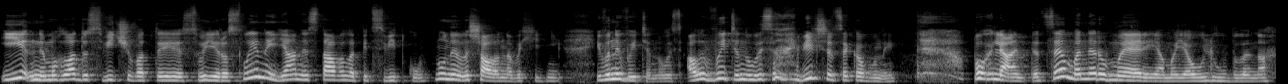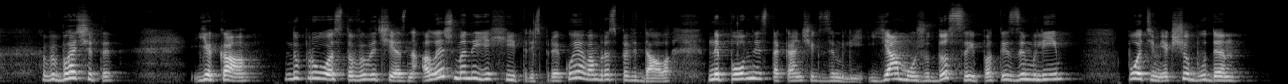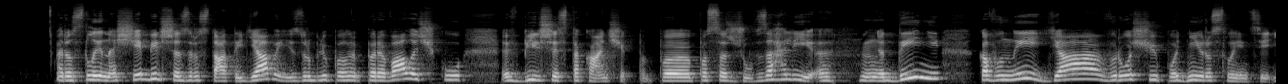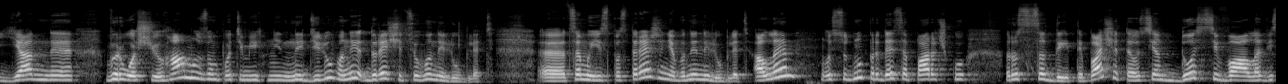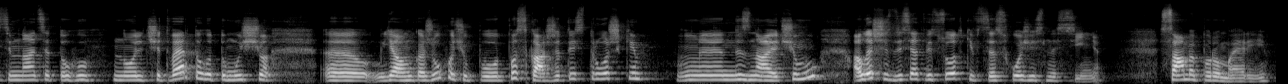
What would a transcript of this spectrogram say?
і не могла досвідчувати свої рослини. Я не ставила підсвітку, ну не лишала на вихідні. І вони витягнулись. Але витягнулися найбільше це кавуни. Погляньте, це у мене ромерія моя улюблена. Ви бачите, яка? Ну просто величезна. Але ж в мене є хитрість, про яку я вам розповідала. Неповний стаканчик землі. Я можу досипати землі. Потім, якщо буде рослина ще більше зростати, я зроблю перевалочку в більший стаканчик, посаджу. Взагалі, е, дині, кавуни я вирощую по одній рослинці. Я не вирощую гамузом, потім їх не ділю. Вони, до речі, цього не люблять. Е, Це мої спостереження, вони не люблять. Але ось одну прийдеться парочку розсадити. Бачите, ось я досівала 18.04, тому що я вам кажу, хочу поскаржитись трошки. Е, Не знаю чому, але 60% це схожість насіння. Саме по ромерії.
